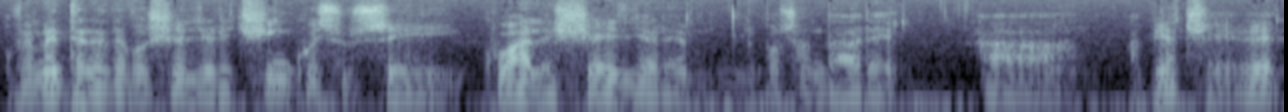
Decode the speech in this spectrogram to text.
Ovviamente ne devo scegliere 5 su 6, quale scegliere posso andare a, a piacere,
